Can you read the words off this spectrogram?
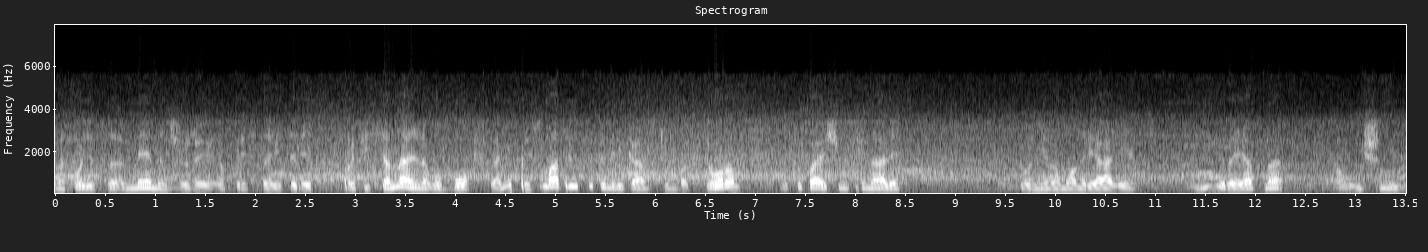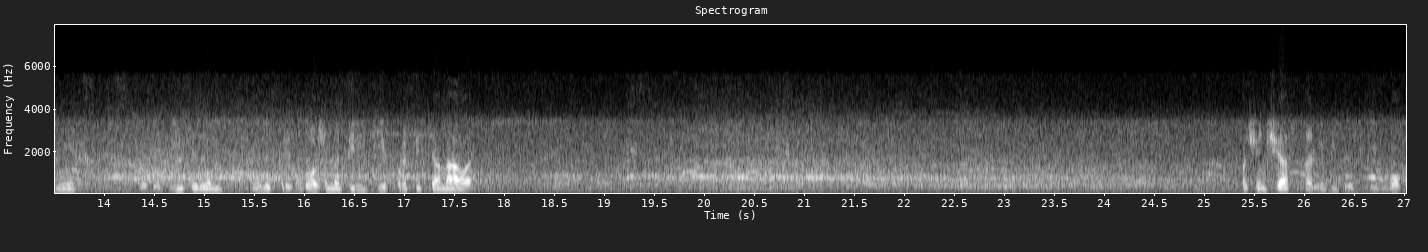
находятся менеджеры, представители профессионального бокса. Они присматриваются к американским боксерам, выступающим в финале турнира Монреале. И, вероятно, лучшим из них, победителем, будет предложено перейти в профессионалы. Очень часто любительский бокс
